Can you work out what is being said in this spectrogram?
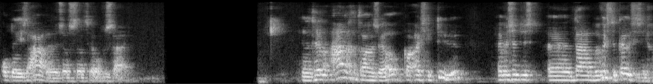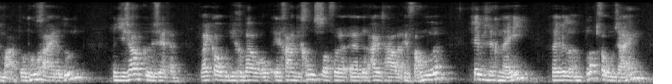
op deze aarde, zoals ze dat zelf beschrijven. En het hele aardige trouwens wel, qua architectuur, hebben ze dus eh, daar bewuste keuzes in gemaakt. Want hoe ga je dat doen? Want je zou kunnen zeggen, wij kopen die gebouwen op en gaan die grondstoffen eh, eruit halen en verhandelen. Ze hebben gezegd, nee, wij willen een platform zijn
